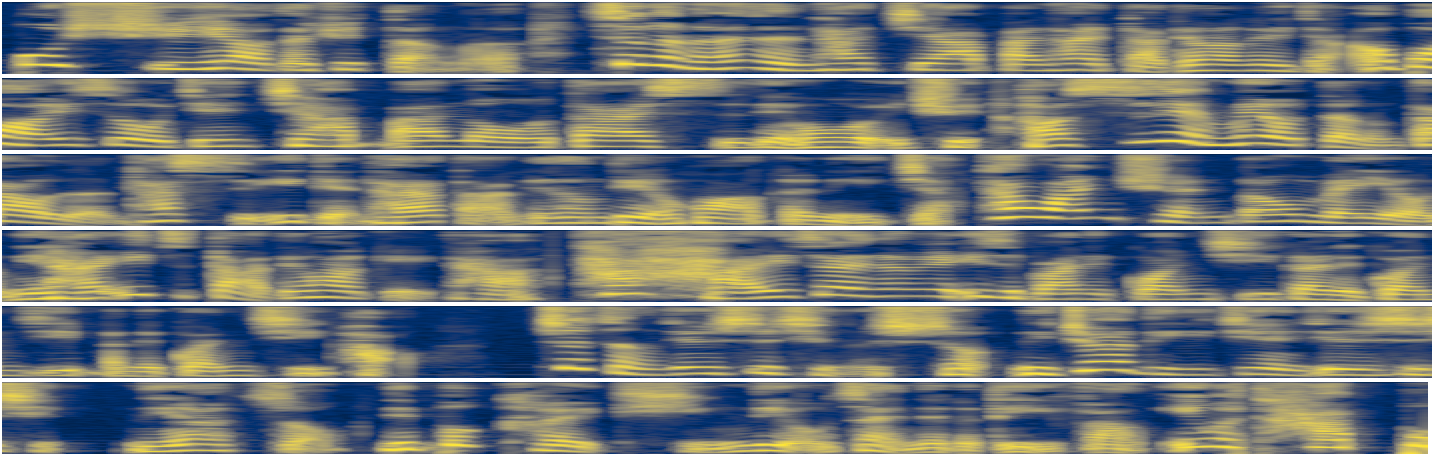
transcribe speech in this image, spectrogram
不需要要再去等了。这个男人他加班，他也打电话跟你讲：“哦，不好意思，我今天加班了，我大概十点会回去。”好，十点没有等到人，他十一点他要打一通电话跟你讲，他完全都没有，你还一直打电话给他，他还在那边一直把你关机，把你关机，把你关机。好。这整件事情的时候，你就要理解一件事情：你要走，你不可以停留在那个地方，因为他不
